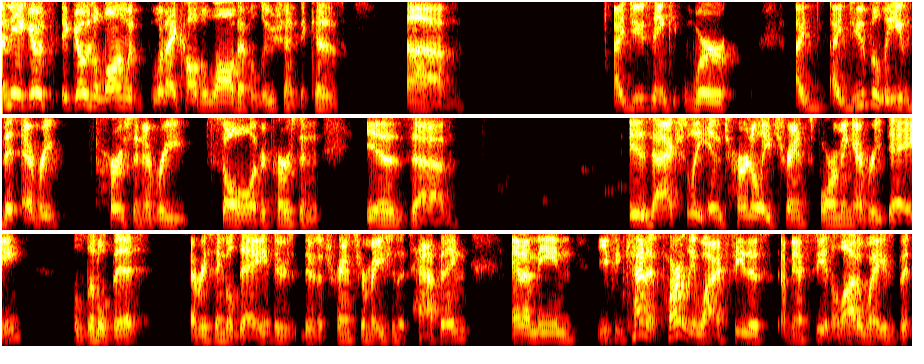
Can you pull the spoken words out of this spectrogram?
I mean, it goes it goes along with what I call the law of evolution because um, I do think we're I I do believe that every person, every soul, every person is um, is actually internally transforming every day a little bit every single day. There's there's a transformation that's happening. And i mean you can kind of partly why i see this. I mean i see it in a lot of ways but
